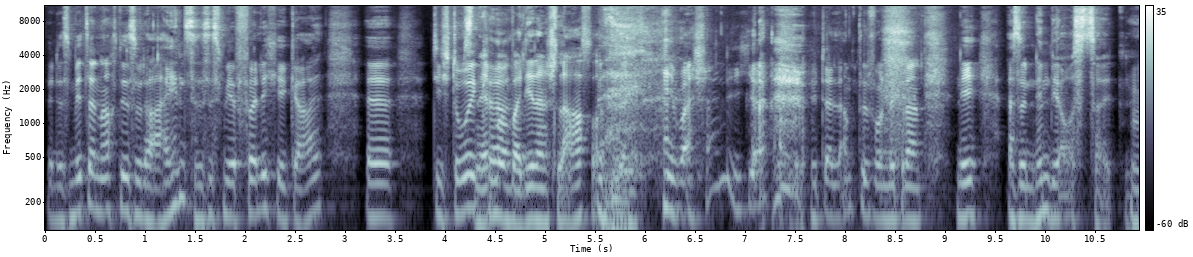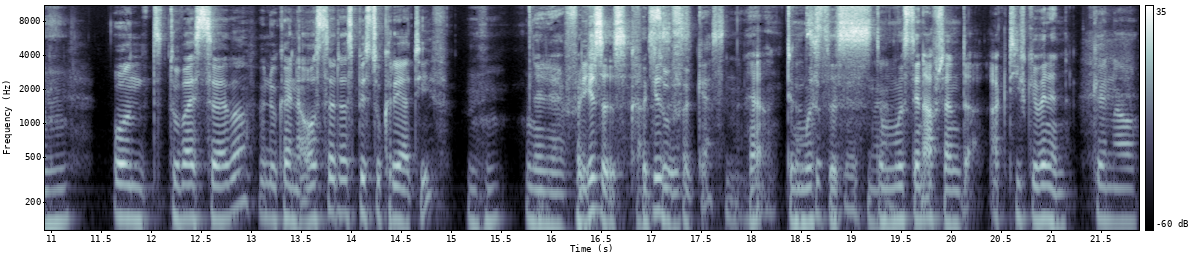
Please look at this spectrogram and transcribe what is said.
Wenn es Mitternacht ist oder eins, das ist mir völlig egal. Äh, die Das nennt man Stoiker. bei dir dann Schlaf. Wahrscheinlich, ja. Mit der Lampe vorne dran. Nee, also nimm dir Auszeiten. mhm. Und du weißt selber, wenn du keine Auszeit hast, bist du kreativ. Mhm. Nee, nee, vergiss Nicht- es. Kannst Vergiss du es. vergessen. Ja, du Kannst musst du es, vergessen, du ja. musst den Abstand aktiv gewinnen. Genau.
